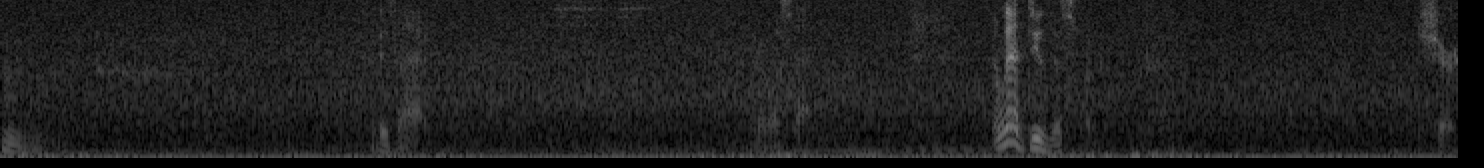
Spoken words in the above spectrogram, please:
Hmm. What is that? Don't what's that. I'm gonna do this one. Sure.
